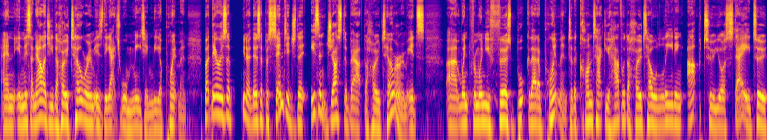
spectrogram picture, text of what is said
And in this analogy, the hotel room is the actual meeting, the appointment. But there is a, you know, there's a percentage that isn't just about the hotel room. It's uh, when from when you first book that appointment to the contact you have with the hotel leading up to your stay to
